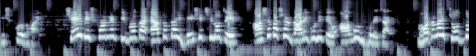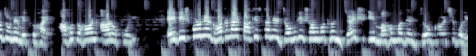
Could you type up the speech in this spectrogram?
বিস্ফোরণ হয়। সেই বিস্ফোরণের তীব্রতা এতটাই বেশি ছিল যে আশেপাশের গাড়িগুলিতেও আগুন ধরে যায়। ঘটনায় চোদ্দ জনের মৃত্যু হয়, আহত হন আরও কুড়ি। এই বিস্ফোরণের ঘটনায় পাকিস্তানের জঙ্গি সংগঠন জৈশ ই মোহাম্মদের যোগ রয়েছে বলে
